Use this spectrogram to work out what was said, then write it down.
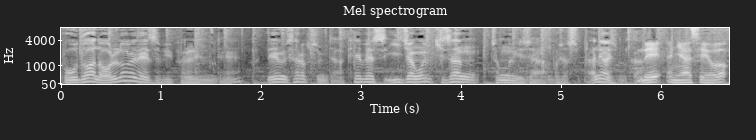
보도한 언론에 대해서 비판을 했는데 내용이 새롭습니다. KBS 이정훈 기상 전문 기자 모셨습니다. 안녕하십니까? 네, 안녕하세요.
